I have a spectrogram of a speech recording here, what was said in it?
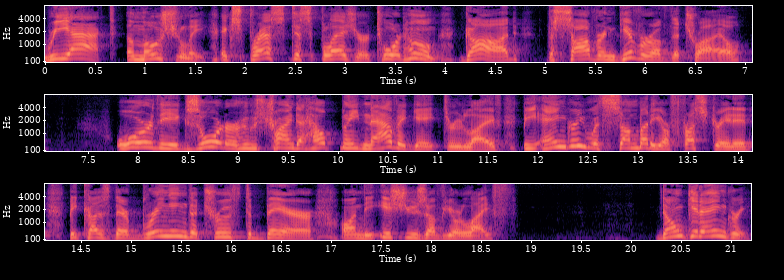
react emotionally, express displeasure toward whom? God, the sovereign giver of the trial, or the exhorter who's trying to help me navigate through life, be angry with somebody or frustrated because they're bringing the truth to bear on the issues of your life. Don't get angry.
